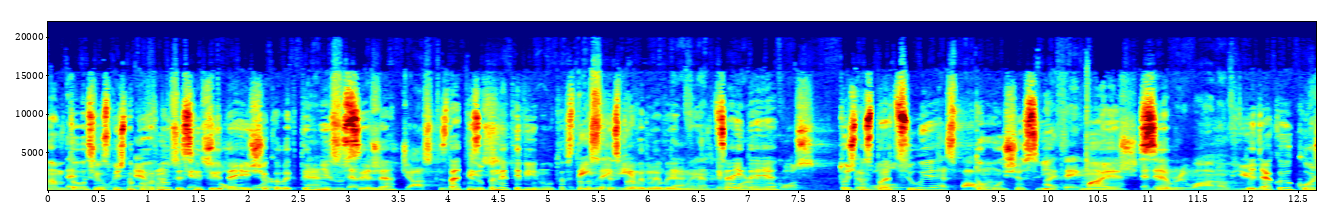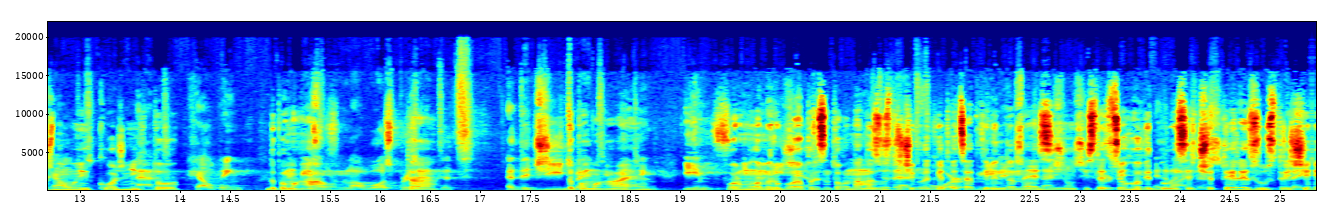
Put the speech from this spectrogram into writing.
нам вдалося успішно повернути світу ідею, що колективні зусилля здатні зупинити війну та встановити справедливий мир. Ця ідея точно спрацює, тому що світ має силу. Я дякую кожному і кожній, хто допомагав та presented at the G20 допомагає. Формула миру була презентована на зустрічі Великої двадцятки в Індонезії. Після цього відбулися чотири зустрічі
